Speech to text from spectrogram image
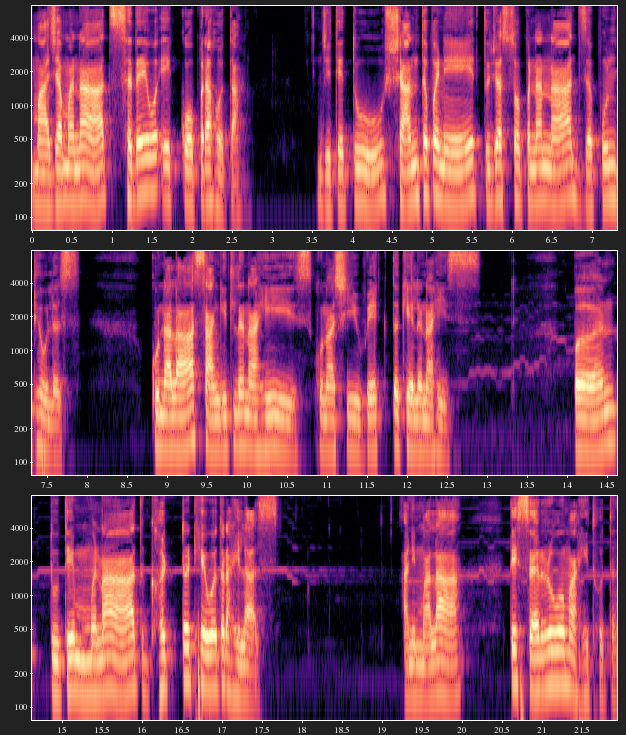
माझ्या मनात सदैव एक कोपरा होता जिथे तू शांतपणे तुझ्या स्वप्नांना जपून ठेवलंस. कुणाला सांगितलं नाहीस कुणाशी व्यक्त केलं नाहीस. पण तू ते मनात घट्ट ठेवत राहिलास. आणि मला ते सर्व माहीत होतं.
